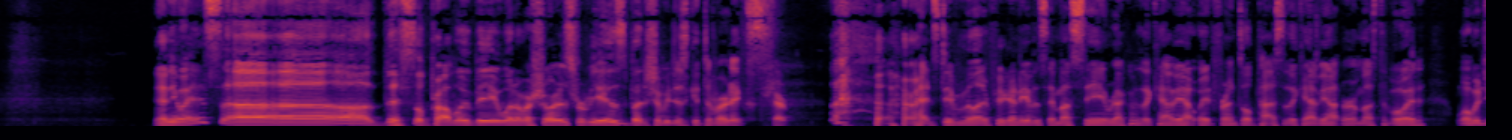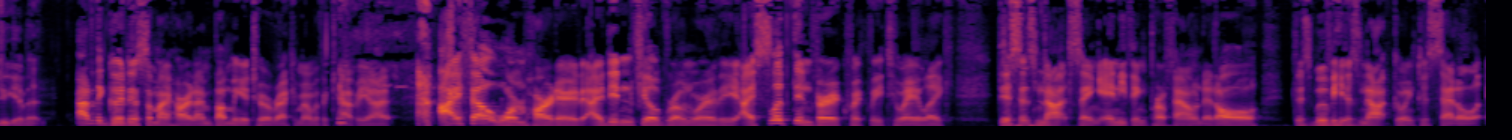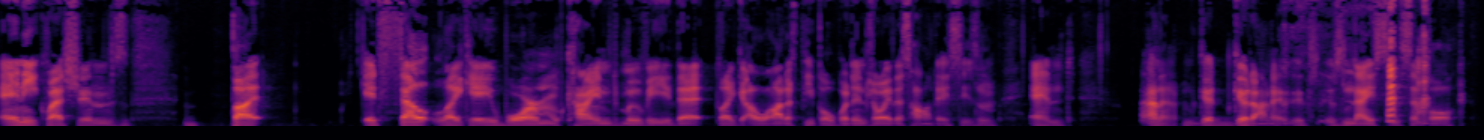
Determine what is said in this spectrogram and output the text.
Anyways, uh, this will probably be one of our shortest reviews, but should we just get to verdicts? Sure. All right, Stephen Miller, if you're going to give this a must see, a caveat, wait for until pass with a caveat, or a must avoid, what would you give it? Out of the goodness of my heart, I'm bumping it to a recommend with a caveat. I felt warm hearted. I didn't feel groan worthy. I slipped in very quickly to a like, this is not saying anything profound at all. This movie is not going to settle any questions, but it felt like a warm, kind movie that like a lot of people would enjoy this holiday season. And I don't know, good, good on it. It, it was nice and simple.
